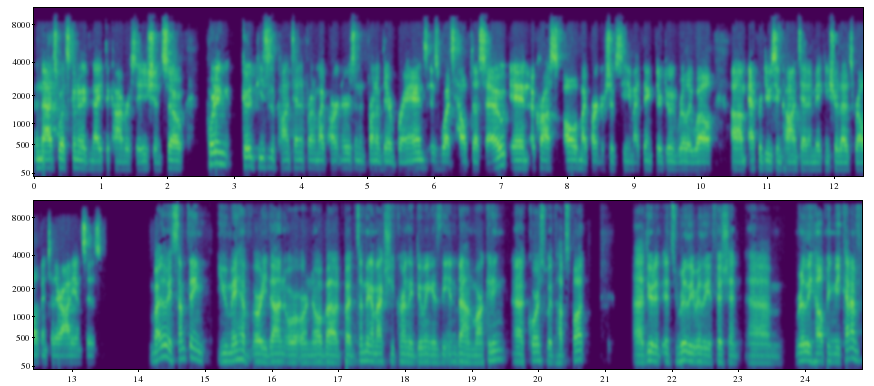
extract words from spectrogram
then that's what's going to ignite the conversation. So, putting good pieces of content in front of my partners and in front of their brands is what's helped us out. And across all of my partnerships team, I think they're doing really well um, at producing content and making sure that it's relevant to their audiences. By the way, something you may have already done or, or know about, but something I'm actually currently doing is the inbound marketing uh, course with HubSpot. Uh, dude, it, it's really, really efficient. Um, really helping me kind of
